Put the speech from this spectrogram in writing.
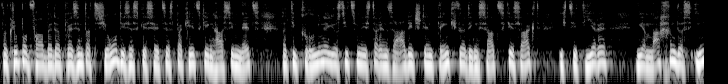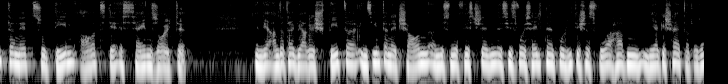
Frau Klubobfrau, bei der Präsentation dieses Gesetzespakets gegen Hass im Netz hat die grüne Justizministerin Sadic den denkwürdigen Satz gesagt, ich zitiere, wir machen das Internet zu dem Ort, der es sein sollte. Wenn wir anderthalb Jahre später ins Internet schauen, müssen wir feststellen, es ist wohl selten ein politisches Vorhaben mehr gescheitert, oder?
